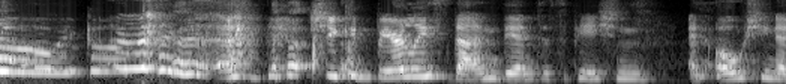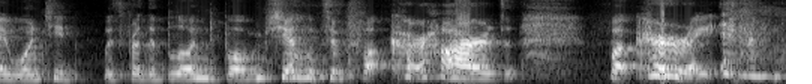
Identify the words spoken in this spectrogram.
oh my god. she could barely stand the anticipation, and all she now wanted was for the blonde bombshell to fuck her hard. Fuck her right in the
